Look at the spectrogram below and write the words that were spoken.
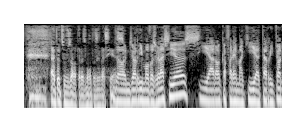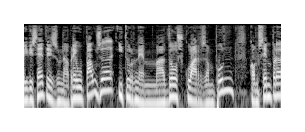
a tots vosaltres, moltes gràcies doncs Jordi, moltes gràcies i ara el que farem aquí a Territori Territori 17 és una breu pausa i tornem a dos quarts en punt, com sempre,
